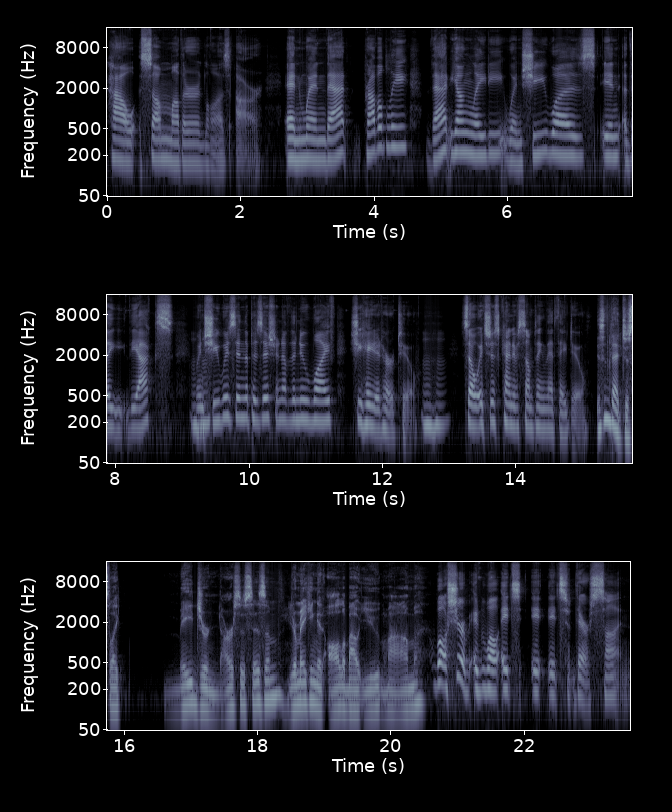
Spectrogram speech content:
how some mother in laws are. And when that probably that young lady, when she was in uh, the the ex, when mm-hmm. she was in the position of the new wife, she hated her too. Mm-hmm. So it's just kind of something that they do. Isn't that just like major narcissism? You're making it all about you, mom. Well, sure. Well, it's it, it's their son.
